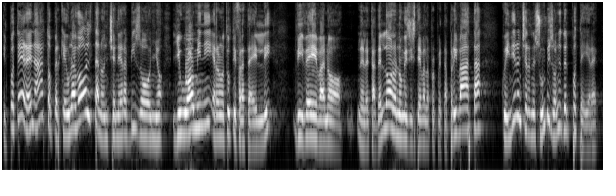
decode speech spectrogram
Il potere è nato perché una volta non ce n'era bisogno, gli uomini erano tutti fratelli, vivevano nell'età dell'oro, non esisteva la proprietà privata, quindi non c'era nessun bisogno del potere.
